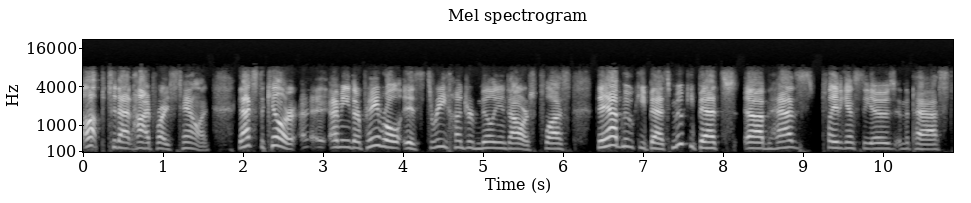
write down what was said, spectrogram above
up to that high price talent. That's the killer. I, I mean, their payroll is three hundred million dollars plus. They have Mookie Betts. Mookie Betts um, has played against the O's in the past,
